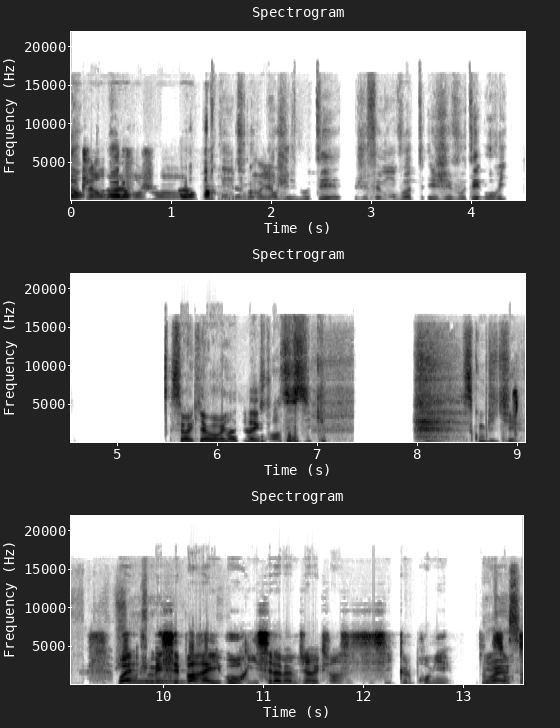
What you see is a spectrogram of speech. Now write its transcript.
Non, clairement, alors- franchement. Alors par contre, j'ai voté, j'ai fait mon vote et j'ai voté Ori, C'est vrai qu'il y a Ori. la direction artistique. C'est compliqué. Ouais, Euh, mais c'est pareil. Ori, c'est la même direction artistique que le premier. Ouais, c'est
